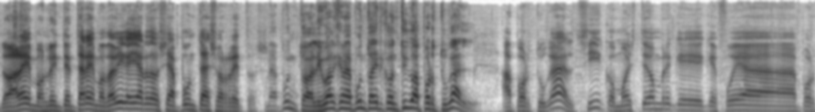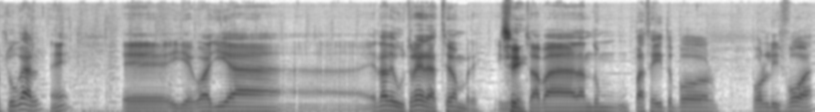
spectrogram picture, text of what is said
Lo haremos, lo intentaremos. David Gallardo se apunta a esos retos. Me apunto, al igual que me apunto a ir contigo a Portugal. A Portugal, sí, como este hombre que, que fue a Portugal, ¿eh? Eh, y llegó allí a, a- Era de Utrera este hombre. Y Sí. estaba dando un paseíto por, por Lisboa.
